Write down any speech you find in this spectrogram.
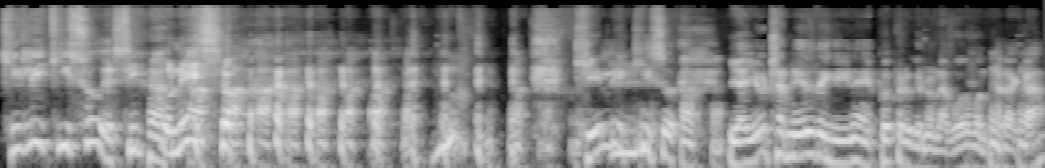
¿qué le quiso decir con eso? ¿Qué le quiso? Y hay otra anécdota que viene después, pero que no la puedo contar acá,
